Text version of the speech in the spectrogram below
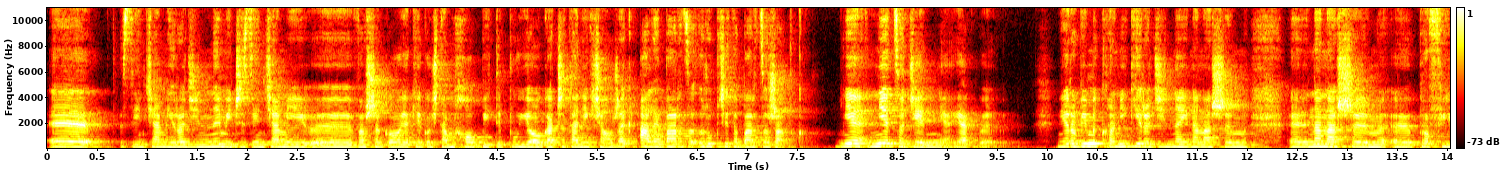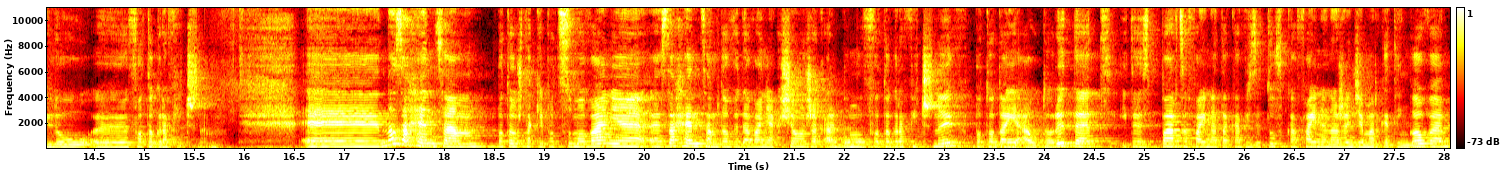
e, zdjęciami rodzinnymi czy zdjęciami e, waszego jakiegoś tam hobby typu yoga, czytanie książek, ale bardzo, róbcie to bardzo rzadko. Nie, nie codziennie, jakby. Nie robimy kroniki rodzinnej na naszym, e, na naszym profilu fotograficznym. E, No zachęcam, bo to już takie podsumowanie, e, zachęcam do wydawania książek, albumów fotograficznych, bo to daje autorytet i to jest bardzo fajna taka wizytówka, fajne narzędzie marketingowe.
